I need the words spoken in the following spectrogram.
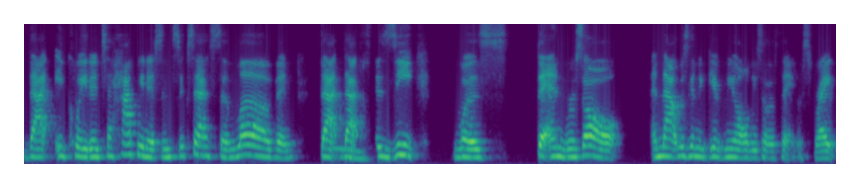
that equated to happiness and success and love and that mm. that physique was the end result and that was going to give me all these other things, right?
